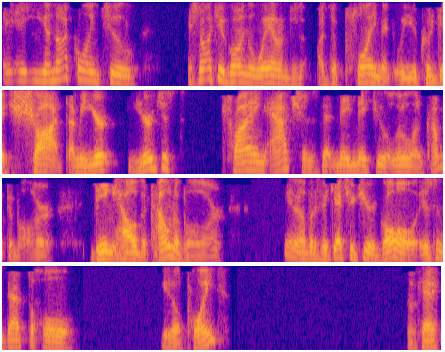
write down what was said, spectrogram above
you're not going to it's not like you're going away on a deployment where you could get shot. I mean, you're you're just trying actions that may make you a little uncomfortable or being held accountable or you know, but if it gets you to your goal, isn't that the whole you know point? Okay.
